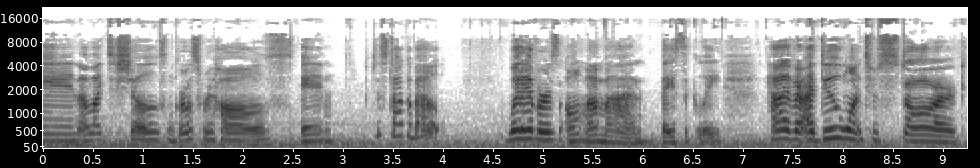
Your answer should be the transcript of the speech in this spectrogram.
and I like to show some grocery hauls and just talk about whatever's on my mind, basically. However, I do want to start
